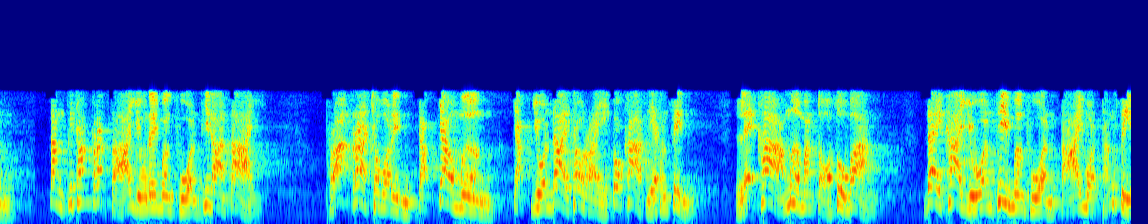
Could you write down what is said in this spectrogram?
น ตั้งพิทักษ์รักษาอยู่ในเมืองพวนที่ด้านใต้ พระราชวรินกับเจ้าเมืองจับยวนได้เท่าไหร่ก็ฆ่าเสียทั้งสิ้น และฆ่าเมื่อมันต่อสู้บ้าง ได้ฆ่ายวนที่เมืองพวนตายหมดทั้งสี่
